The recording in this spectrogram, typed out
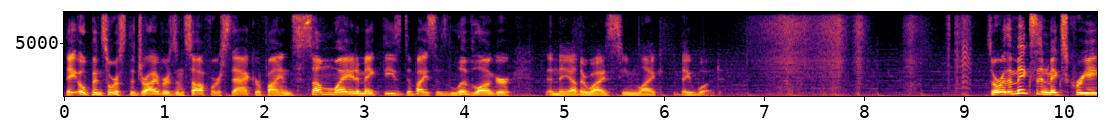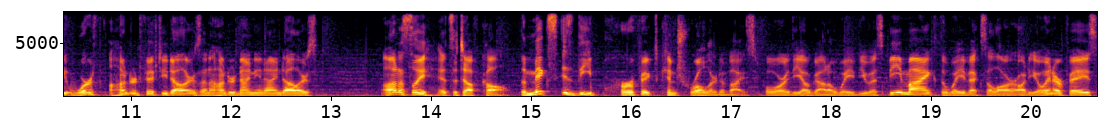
they open source the drivers and software stack or find some way to make these devices live longer than they otherwise seem like they would. So are the Mix and Mix Create worth $150 and $199? Honestly, it's a tough call. The Mix is the perfect controller device for the Elgato Wave USB mic, the Wave XLR audio interface,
